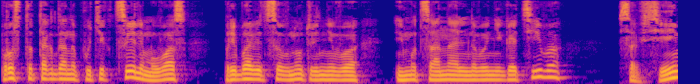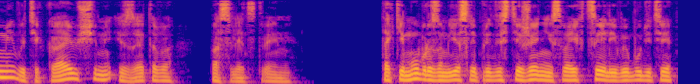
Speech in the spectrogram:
Просто тогда на пути к целям у вас прибавится внутреннего эмоционального негатива со всеми вытекающими из этого последствиями. Таким образом, если при достижении своих целей вы будете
